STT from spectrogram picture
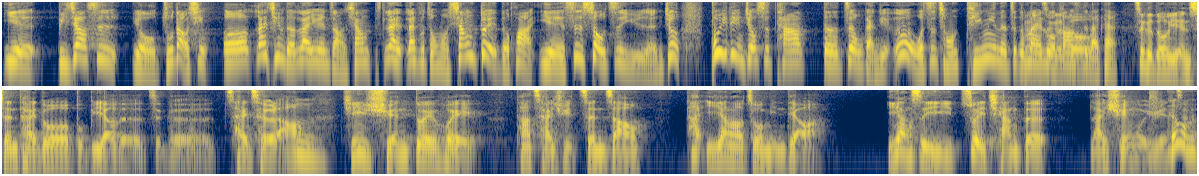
也比较是有主导性，而赖清德赖院长相赖赖副总统相对的话，也是受制于人，就不一定就是他的这种感觉。因为我是从提名的这个脉络方式来看，这个都衍生太多不必要的这个猜测了哈。其实选对会他采取征招，他一样要做民调啊，一样是以最强的来选为原则。可是我们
